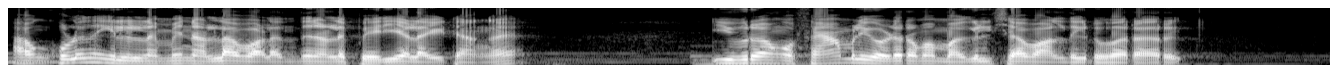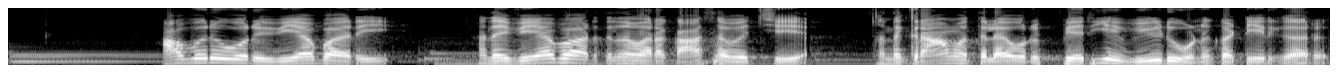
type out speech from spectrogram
அவங்க குழந்தைகள் எல்லாமே நல்லா வளர்ந்து நல்ல பெரிய ஆள் இவர் அவங்க ஃபேமிலியோட ரொம்ப மகிழ்ச்சியாக வாழ்ந்துக்கிட்டு வர்றாரு. அவர் ஒரு வியாபாரி. அந்த வியாபாரத்தில் வர காசை வச்சு அந்த கிராமத்தில் ஒரு பெரிய வீடு ஒன்று கட்டியிருக்காரு.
